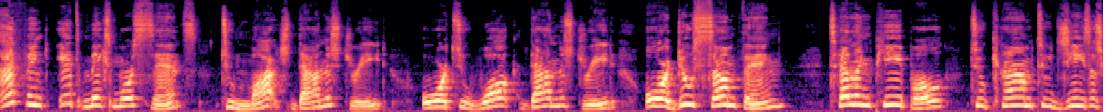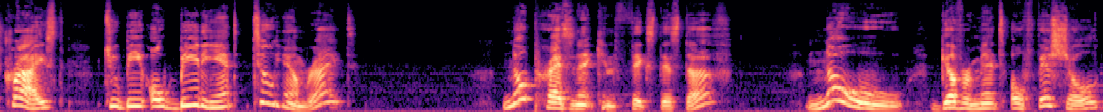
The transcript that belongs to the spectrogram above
I think it makes more sense to march down the street or to walk down the street or do something telling people to come to Jesus Christ to be obedient to him, right? No president can fix this stuff. No government official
